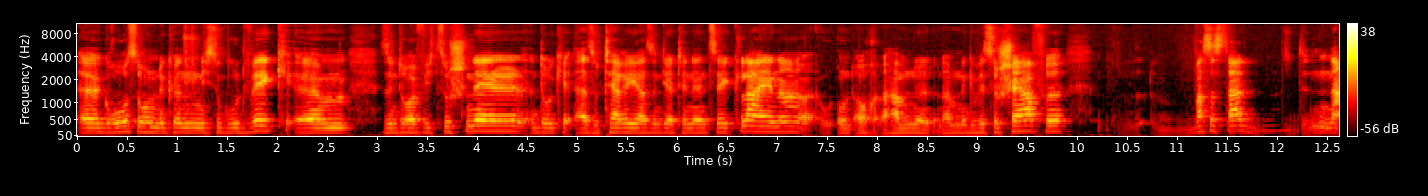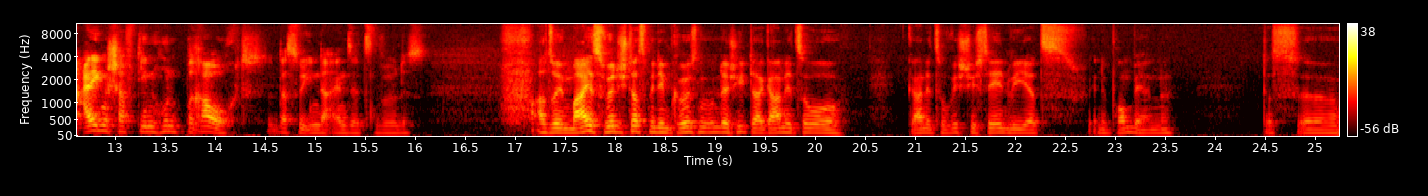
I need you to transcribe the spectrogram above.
Äh, große Hunde können nicht so gut weg, ähm, sind häufig zu schnell. Drücke- Also Terrier sind ja tendenziell kleiner und auch haben eine, haben eine gewisse Schärfe. Was ist da eine Eigenschaft, die ein Hund braucht, dass du ihn da einsetzen würdest? Also im Mais würde ich das mit dem Größenunterschied da gar nicht so, gar nicht so wichtig sehen wie jetzt in den Brombeeren. Ne? Das, äh,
